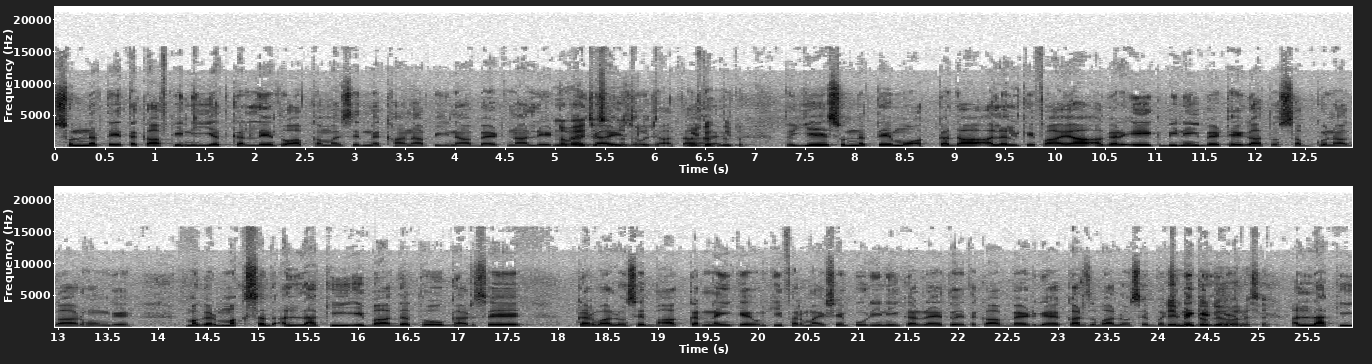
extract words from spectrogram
सुन्नत एतकाफ़ की नीयत कर लें तो आपका मस्जिद में खाना पीना बैठना लेटना जायज़ हो होती है। जाता बिल्कुल है बिल्कुल तो ये सुन्नत मक्दा अलल किफ़ाया अगर एक भी नहीं बैठेगा तो सब गुनागार होंगे मगर मकसद अल्लाह की इबादत हो घर से घर वालों से भाग कर नहीं के उनकी फरमाइशें पूरी नहीं कर रहे तो एतकाफ़ बैठ गए कर्ज़ वालों से बचने के लिए। अल्लाह की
